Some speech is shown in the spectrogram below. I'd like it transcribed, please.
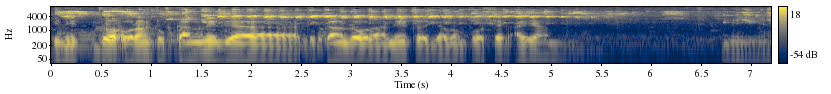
Ini dua orang tukang nih dia tukang dua orang ini kerja memproses ayam. Nih. ya.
